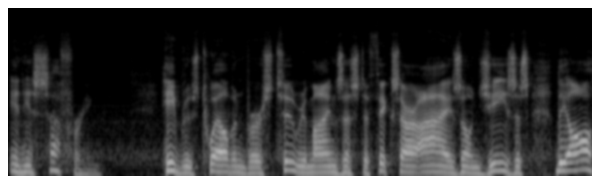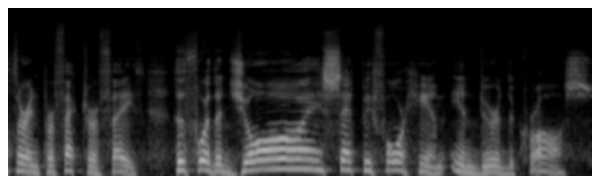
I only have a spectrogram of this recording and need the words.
in his suffering. Hebrews 12 and verse 2 reminds us to fix our eyes on Jesus, the author and perfecter of faith, who for the joy set before him endured the cross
